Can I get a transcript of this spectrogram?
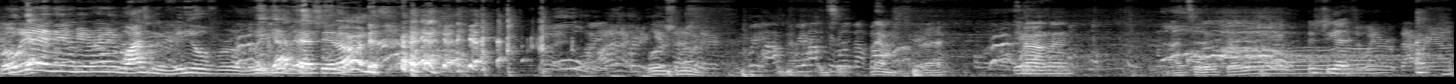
but we ain't even be really watching the video for real. but we got that shit on there. it. What you mean? We have, we have to run that Never mind, bro. You know what I'm saying? I took the. What you got? Winner of that round.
